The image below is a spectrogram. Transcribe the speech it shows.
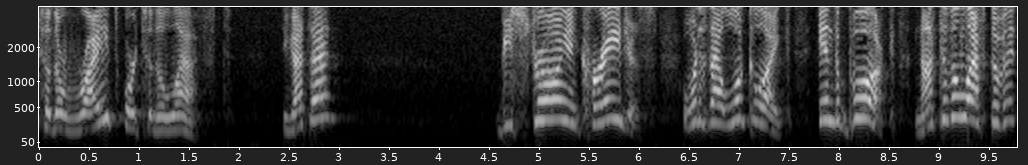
to the right or to the left. You got that? Be strong and courageous. What does that look like? In the book, not to the left of it,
